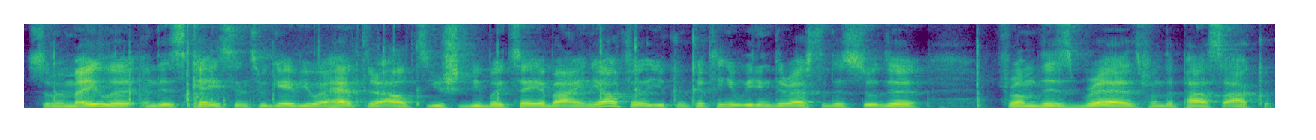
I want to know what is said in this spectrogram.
So Memela, in this case, since we gave you a heter alt, you should be boitzeya ba'ayin yafa, you can continue eating the rest of the suda from this bread from the pas akum.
